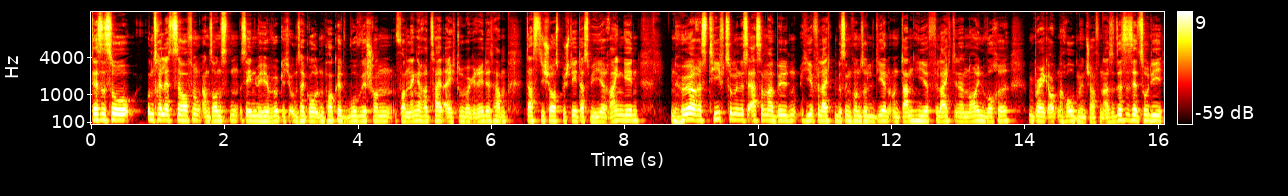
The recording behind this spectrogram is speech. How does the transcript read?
Das ist so unsere letzte Hoffnung. Ansonsten sehen wir hier wirklich unser Golden Pocket, wo wir schon von längerer Zeit eigentlich drüber geredet haben, dass die Chance besteht, dass wir hier reingehen. Ein höheres Tief zumindest erst einmal bilden, hier vielleicht ein bisschen konsolidieren und dann hier vielleicht in der neuen Woche ein Breakout nach oben hin schaffen. Also das ist jetzt so die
